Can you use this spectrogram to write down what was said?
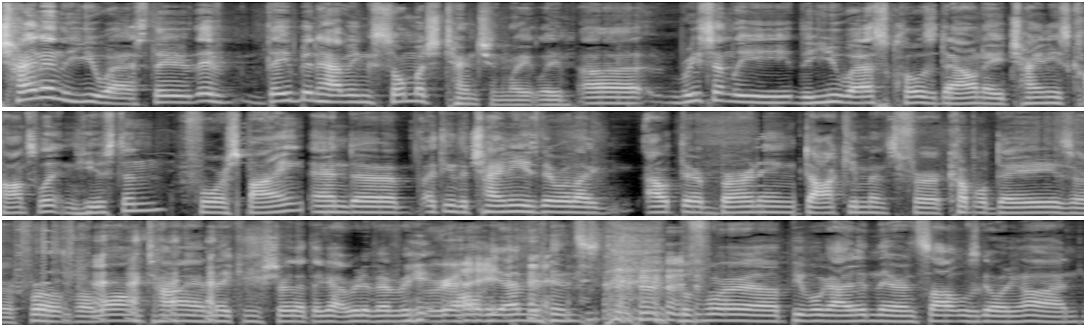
China and the U.S. they they've they've been having so much tension lately. Uh, recently, the U.S. closed down a Chinese consulate in Houston for spying, and uh, I think the Chinese they were like out there burning documents for a couple days or for, for a long time, making sure that they got rid of every all Right. the evidence before uh, people got in there and saw what was going on.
